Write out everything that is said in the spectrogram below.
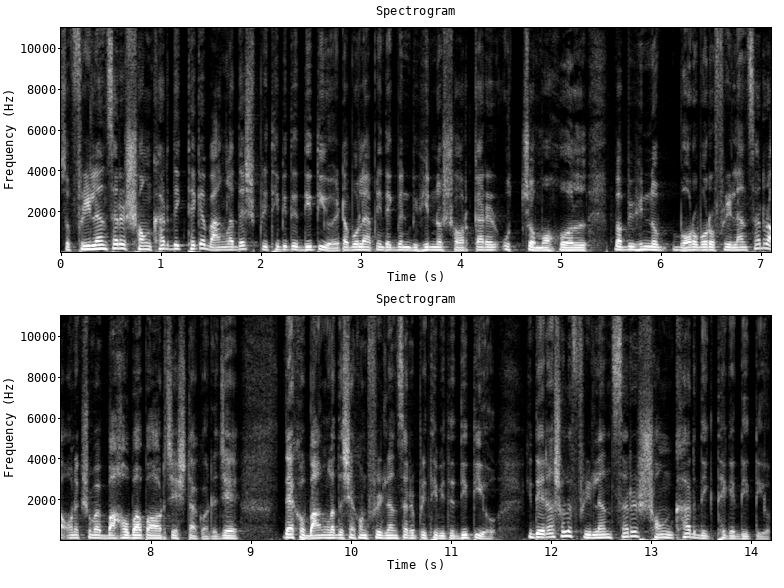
সো ফ্রিল্যান্সারের সংখ্যার দিক থেকে বাংলাদেশ পৃথিবীতে দ্বিতীয়। এটা বলে আপনি দেখবেন বিভিন্ন সরকারের উচ্চ মহল বা বিভিন্ন বড় বড় ফ্রিল্যান্সাররা অনেক সময় বাহবা পাওয়ার চেষ্টা করে যে, দেখো, বাংলাদেশ এখন ফ্রিল্যান্সারের পৃথিবীতে দ্বিতীয়। কিন্তু এরা আসলে ফ্রিল্যান্সারের সংখ্যার দিক থেকে দ্বিতীয়।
